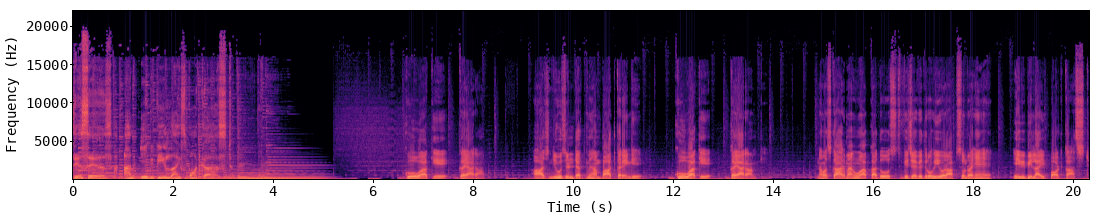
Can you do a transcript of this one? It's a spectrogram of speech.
This is an ABP Life podcast. गोवा के गया राम आज न्यूज़ इन डेप्थ में हम बात करेंगे गोवा के गया राम की। नमस्कार, मैं हूँ आपका दोस्त विजय विद्रोही और आप सुन रहे हैं एबीपी लाइव पॉडकास्ट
